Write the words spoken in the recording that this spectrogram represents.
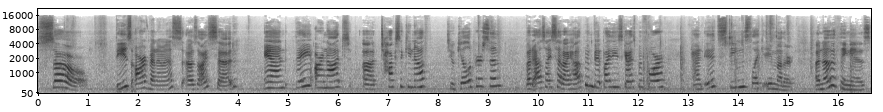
So, these are venomous, as I said, and they are not uh, toxic enough to kill a person, but as I said, I have been bit by these guys before, and it stings like a mother. Another thing is,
